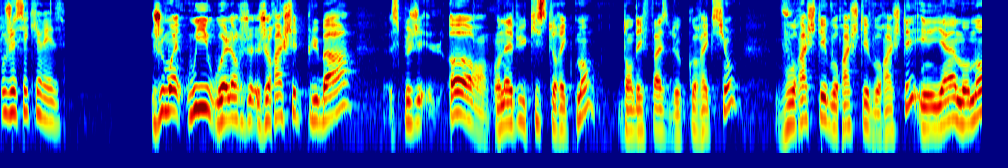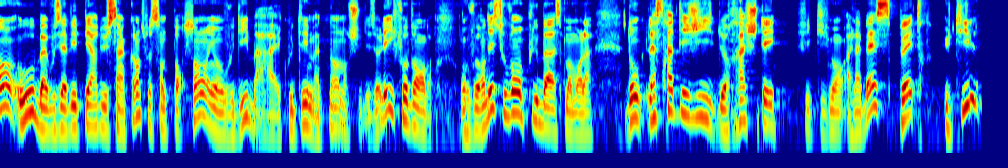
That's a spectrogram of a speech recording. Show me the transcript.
Ou je sécurise. Je, oui, ou alors je, rachète plus bas. Ce que Or, on a vu qu'historiquement, dans des phases de correction, vous rachetez, vous rachetez, vous rachetez, et il y a un moment où bah, vous avez perdu 50, 60%, et on vous dit, bah écoutez, maintenant, non, je suis désolé, il faut vendre. On vous vendez souvent au plus bas à ce moment-là. Donc la stratégie de racheter effectivement à la baisse peut être utile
